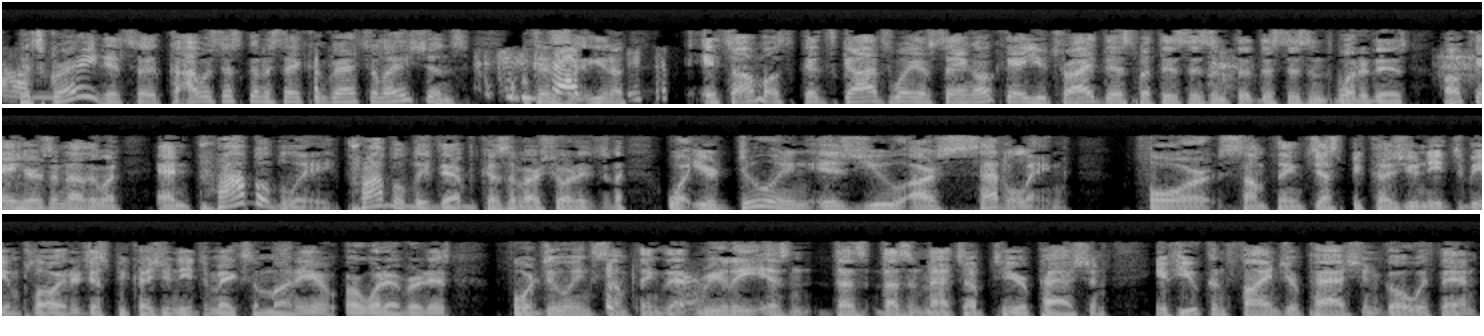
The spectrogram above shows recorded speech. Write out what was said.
Um, it's great. It's a. I was just going to say congratulations because you know it's almost it's God's way of saying, okay, you tried this, but this isn't the, this isn't what it is. Okay, here's another one, and probably probably Deb, because of our shortage, of time, what you're doing is you are settling for something just because you need to be employed or just because you need to make some money or, or whatever it is for doing something that really isn't does doesn't match up to your passion. If you can find your passion, go within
